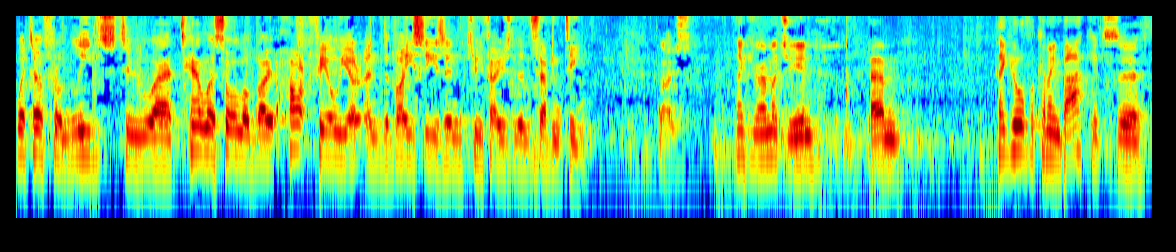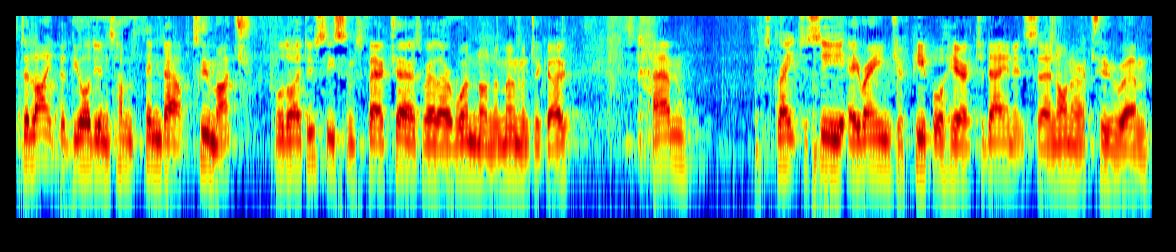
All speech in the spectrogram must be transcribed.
Witte from Leeds to uh, tell us all about heart failure and devices in 2017. Klaus. Thank you very much, Ian. Um, thank you all for coming back. It's a delight that the audience haven't thinned out too much, although I do see some spare chairs where there were none a moment ago. Um, it's great to see a range of people here today, and it's an honour to, um,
